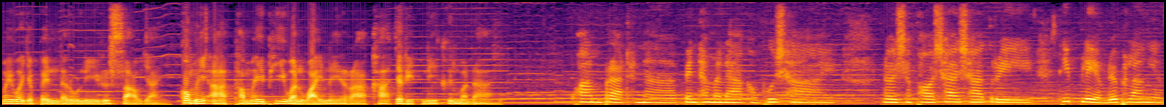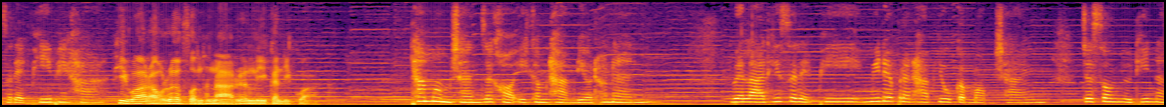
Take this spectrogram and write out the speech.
ไม่ว่าจะเป็นดารุณีหรือสาวใหญ่ ก็ไม่อาจทำให้พี่หวั่นไหวในราคะจริตนี้ขึ้นมาได้ ความปรารถนาเป็นธรรมดาของผู้ชายโดยเฉพาะชายชาตรีที่เปลี่ยมด้วยพลังอย่างเสด็จพี่เพคะ พี่ว่าเราเลิกสนทนาเรื่องนี้กันดีกว่า ถ้าหม่อมฉันจะขออีกคำถามเดียวเท่านั้น เวลาที่เสด็จพี่ไม่ได้ประทับอยู่กับหม่อมฉัน จะทรงอยู่ที่ไหน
